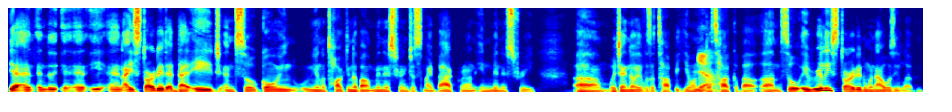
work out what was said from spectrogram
yeah and and, the, and and i started at that age and so going you know talking about ministry and just my background in ministry um, which i know it was a topic you wanted Yeah. to talk about um, so it really started when i was 11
